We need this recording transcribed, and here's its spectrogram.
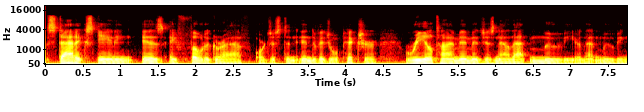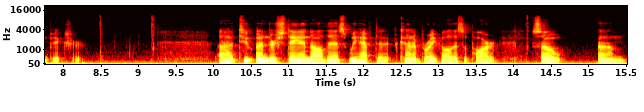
static scanning is a photograph or just an individual picture. Real time image is now that movie or that moving picture. Uh, to understand all this, we have to kind of break all this apart. So, um,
